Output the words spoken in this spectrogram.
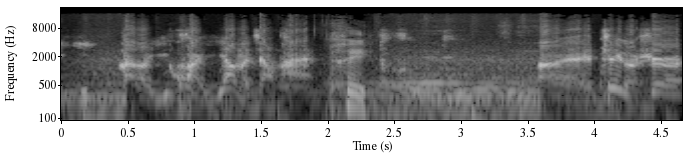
一拿到一块一样的奖牌。嘿，哎，这个是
